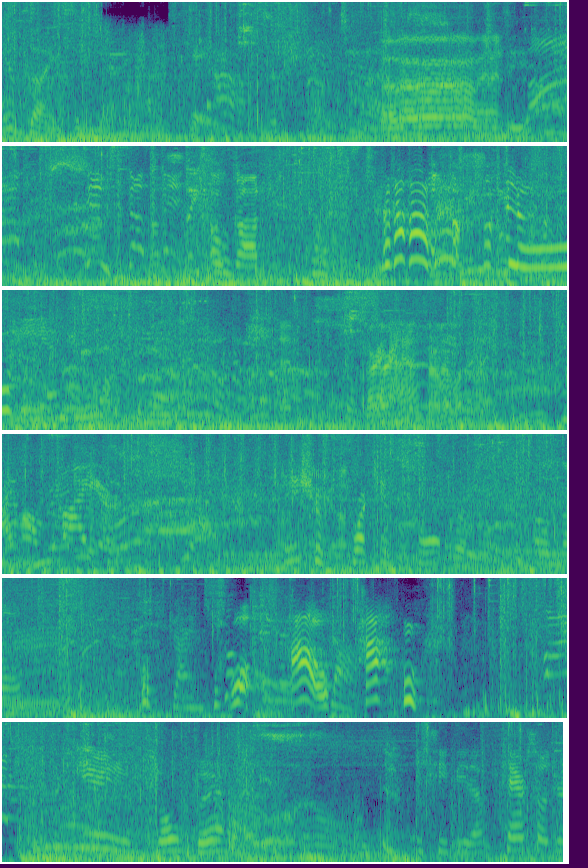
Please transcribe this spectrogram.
You're going to Oh god. Very nice. You should fucking fall. Oh no. What? How? How? You roll burn. He TP'd up. Care soldier.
